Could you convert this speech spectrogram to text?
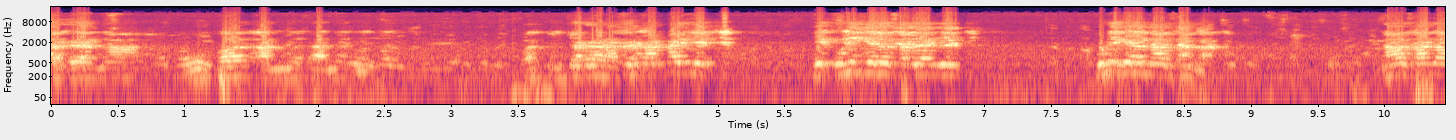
सगळ्यांना मोफत अन्नधान्य देतात. पण तुमच्याकडे राशन कार्ड पाहिजे हे कुणी केलं सगळ्यांनी? कुणी केलं? नाव सांगा. नाव सांगा.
